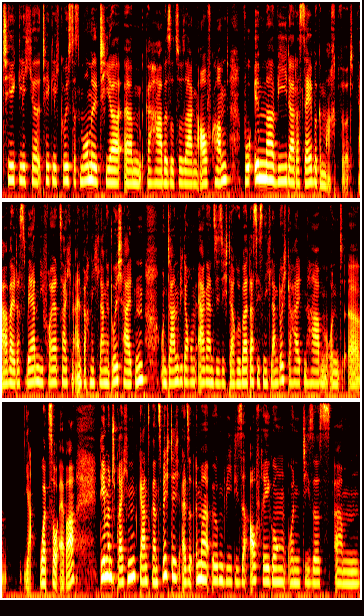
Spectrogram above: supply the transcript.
tägliche, täglich grüßtes Murmeltier-Gehabe ähm, sozusagen aufkommt, wo immer wieder dasselbe gemacht wird. Ja, weil das werden die Feuerzeichen einfach nicht lange durchhalten und dann wiederum ärgern sie sich darüber, dass sie es nicht lang durchgehalten haben und äh, ja, whatsoever. Dementsprechend ganz, ganz wichtig, also immer irgendwie diese Aufregung und dieses ähm,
